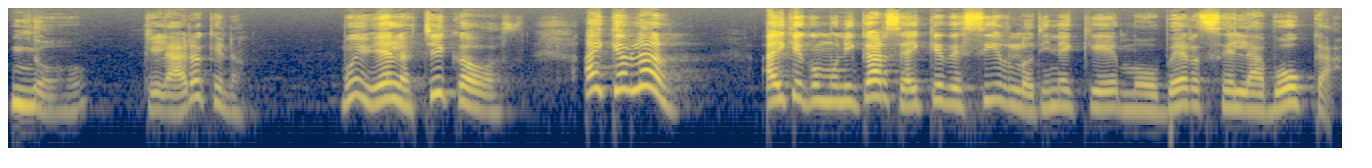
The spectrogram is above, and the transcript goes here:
No, claro que no. Muy bien, los chicos. Hay que hablar, hay que comunicarse, hay que decirlo, tiene que moverse la boca.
